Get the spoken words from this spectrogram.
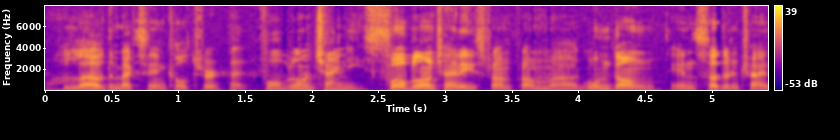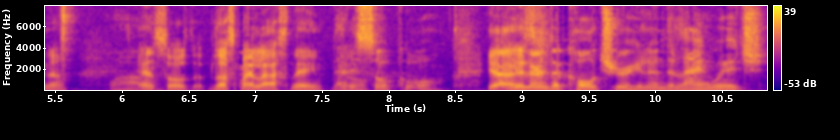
wow. Loved the Mexican culture. But full blown Chinese. Full blown Chinese from from uh, Guangdong in southern China. Wow. And so that's my last name. That is know. so cool. Yeah, he learned the culture. He learned the language.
